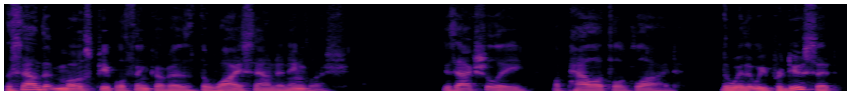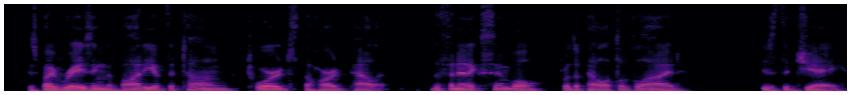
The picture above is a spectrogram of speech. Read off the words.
The sound that most people think of as the Y sound in English is actually a palatal glide. The way that we produce it is by raising the body of the tongue towards the hard palate. The phonetic symbol for the palatal glide is the J.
